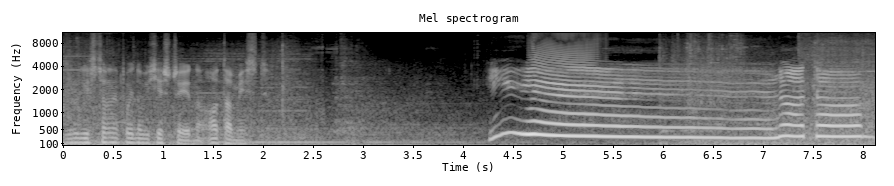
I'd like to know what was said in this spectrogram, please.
Z drugiej strony powinno być jeszcze jedno. O, tam jest. Jeee, latam!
